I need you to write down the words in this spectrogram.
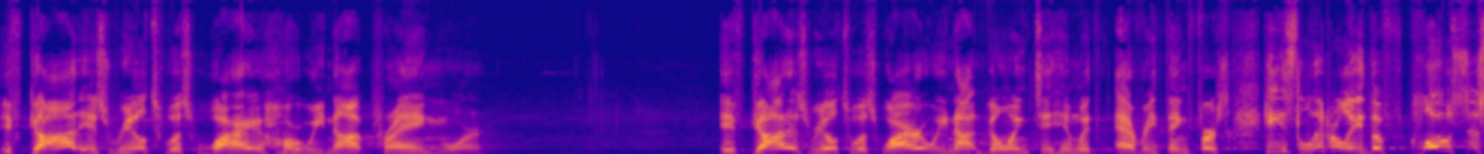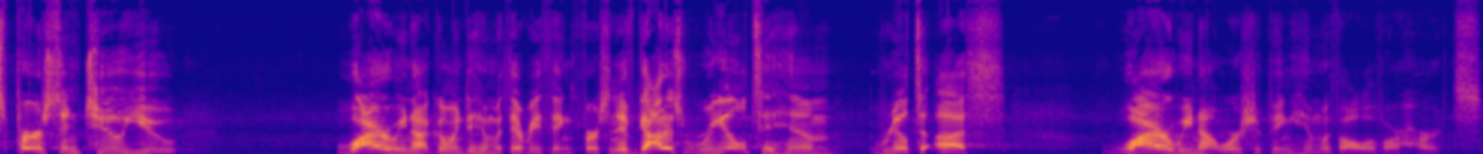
If God is real to us, why are we not praying more? If God is real to us, why are we not going to Him with everything first? He's literally the closest person to you. Why are we not going to Him with everything first? And if God is real to Him, real to us, why are we not worshiping Him with all of our hearts?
